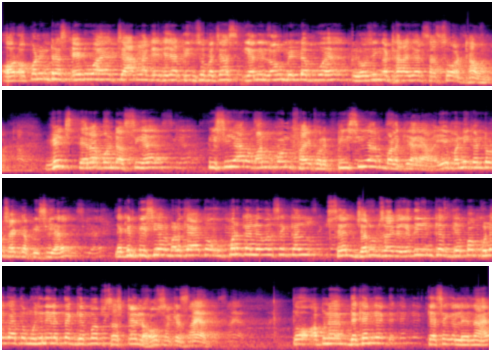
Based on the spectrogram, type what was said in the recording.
और ओपन इंटरेस्ट एड हुआ है चार लाख एक हज़ार तीन सौ पचास, यानी लॉन्ग बिल्डअप हुआ है क्लोजिंग अठारह हज़ार सात सौ अट्ठावन। विक्स तेरह पॉइंट अस्सी है पीसीआर वन पॉइंट फाइव और पीसीआर बढ़ के आया ये मनी कंट्रोल साइड का पीसीआर है। लेकिन पीसीआर बढ़ के आया तो ऊपर का लेवल से कल सेल ज़रूर जाएगा। यदि इनकेस गैप अप खुलेगा तो मुझे नहीं लगता गैप अप सस्टेन हो सके शायद। तो अपने देखेंगे कैसे लेना है।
